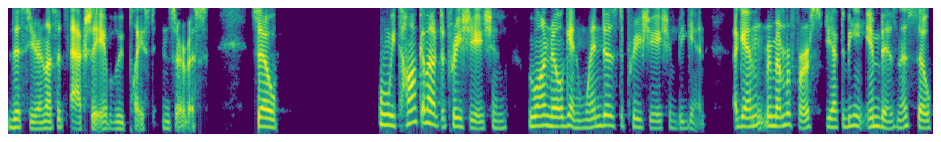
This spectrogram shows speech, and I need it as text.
this year unless it's actually able to be placed in service. So when we talk about depreciation, we want to know again, when does depreciation begin? Again, remember first, you have to be in business. So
